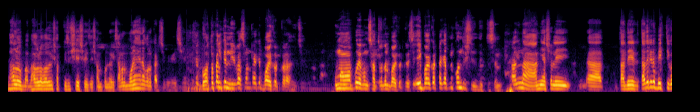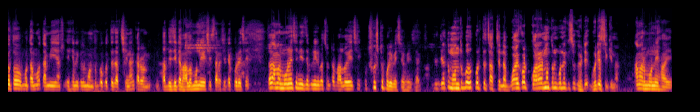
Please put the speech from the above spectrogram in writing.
ভালো ভালোভাবে সবকিছু শেষ হয়েছে সম্পূর্ণ হয়েছে। আমার মনে হয় না কোনো কারচুপি হয়েছে। গতকালকে নির্বাচনটাকে বয়কট করা হয়েছে। উমামা আপু এবং ছাত্রদল বয়কট করেছে। এই বয়কটটাকে আপনি কোন দৃষ্টিতে দেখতেছেন? না আমি আসলে তাদের তাদের এটা ব্যক্তিগত মতামত। আমি এখানে কোনো মন্তব্য করতে যাচ্ছি না কারণ তাদের যেটা ভালো মনে হয়েছে তারা সেটা করেছে। তবে আমার মনে হয়েছে নির্বাচনটা ভালো হয়েছে খুব সুষ্ঠু পরিবেশে হয়েছে আর কি। যেহেতু মন্তব্য করতে চাচ্ছেন না বয়কট করার মতন কোনো কিছু ঘটে- ঘটেছে কিনা? আমার মনে হয়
